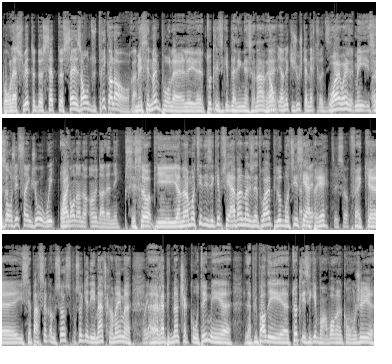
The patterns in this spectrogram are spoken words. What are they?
pour la suite de cette saison du tricolore. Mais c'est le même pour la- les- toutes les équipes de la Ligue nationale. non, hein? il y en a qui jouent jusqu'à mercredi. Ouais, ouais, mais Un c'est ça. congé de cinq jours, oui. Tout Ouais. le monde en a un dans l'année. C'est ça. Puis il y en a la moitié des équipes, c'est avant le match d'étoiles, puis l'autre moitié, c'est Après. C'est ça. Fait que euh, ils séparent ça comme ça. C'est pour ça qu'il y a des matchs quand même euh, Oui. euh, rapidement de chaque côté, mais euh, la plupart des euh, toutes les équipes vont avoir un congé euh,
